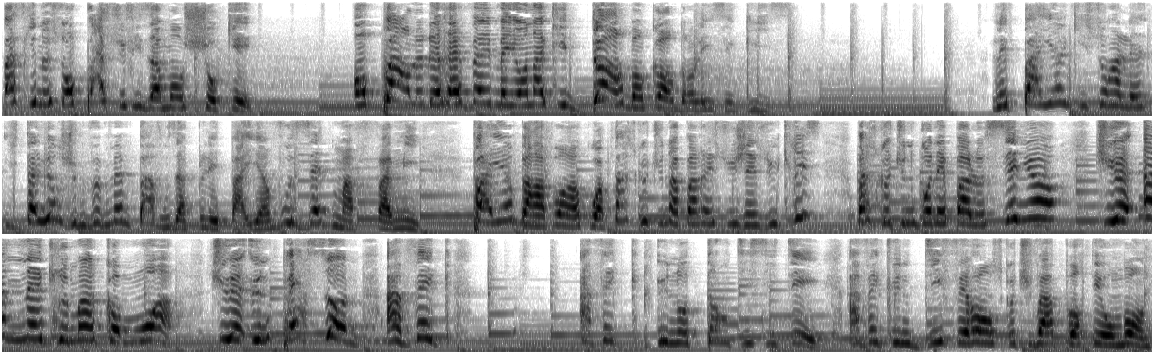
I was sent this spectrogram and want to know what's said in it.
Parce qu'ils ne sont pas suffisamment choqués. On parle de réveil, mais il y en a qui dorment encore dans les églises. Les païens qui sont à l'église. D'ailleurs, je ne veux même pas vous appeler païens. Vous êtes ma famille. Païen par rapport à quoi? Parce que tu n'as pas reçu Jésus-Christ Parce que tu ne connais pas le Seigneur Tu es un être humain comme moi. Tu es une personne avec avec une authenticité, avec une différence que tu vas apporter au monde.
